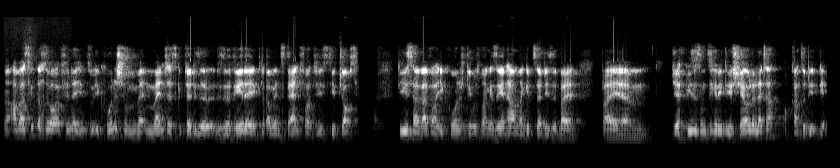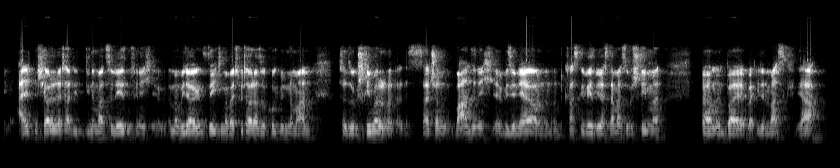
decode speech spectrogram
Aber es gibt auch so, finde ich, so ikonische Momente. Es gibt ja diese, diese Rede, ich glaube, in Stanford, die Steve Jobs, die ist halt einfach ikonisch, die muss man gesehen haben. Dann gibt es ja diese bei, bei ähm, Jeff Bezos sind sicherlich die Shareholder Letter, auch gerade so die, die, alten Shareholder Letter, die, die nochmal zu lesen, finde ich immer wieder, sehe ich die mal bei Twitter oder so, gucke ich mir die nochmal an, was er so geschrieben hat. Und das ist halt schon wahnsinnig äh, visionär und, und, und krass gewesen, wie das damals so beschrieben hat. Ähm, und bei, bei Elon Musk, ja,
